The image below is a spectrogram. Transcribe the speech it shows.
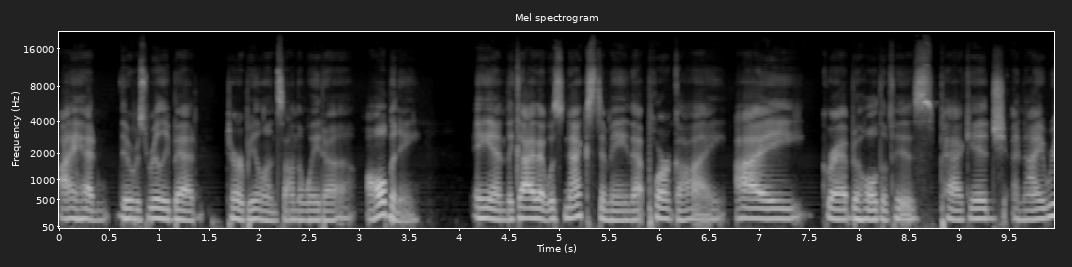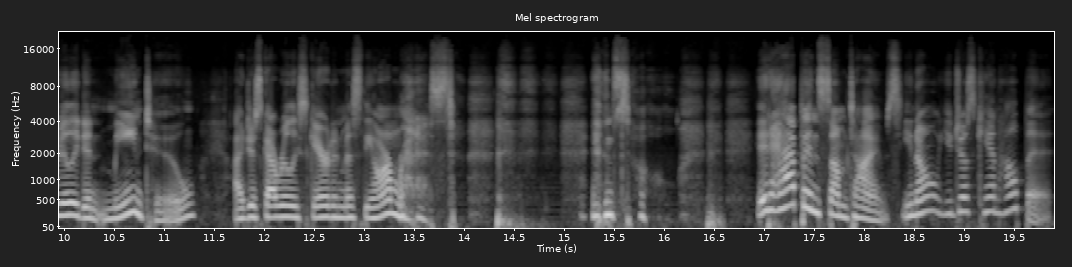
I had there was really bad turbulence on the way to Albany. And the guy that was next to me, that poor guy, I grabbed a hold of his package and I really didn't mean to. I just got really scared and missed the armrest. and so it happens sometimes, you know, you just can't help it.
